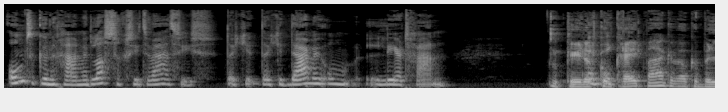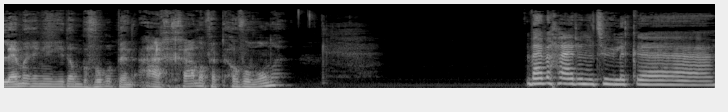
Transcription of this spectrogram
om te kunnen gaan met lastige situaties. Dat je, dat je daarmee om leert gaan. Kun je dat concreet maken? Welke belemmeringen je dan bijvoorbeeld bent aangegaan of hebt overwonnen? Wij begeleiden natuurlijk uh,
